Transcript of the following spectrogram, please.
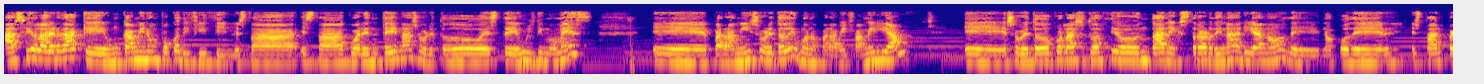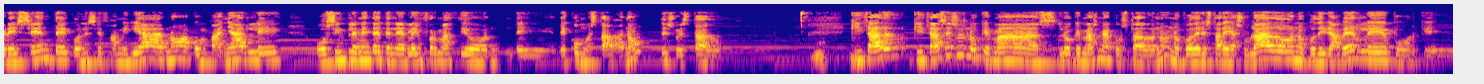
ha sido la verdad que un camino un poco difícil esta, esta cuarentena, sobre todo este último mes, eh, para mí sobre todo y bueno, para mi familia, eh, sobre todo por la situación tan extraordinaria, ¿no? De no poder estar presente con ese familiar, ¿no? Acompañarle o simplemente tener la información de, de cómo estaba, ¿no? De su estado. Quizás, quizás eso es lo que más, lo que más me ha costado, ¿no? No poder estar ahí a su lado, no poder ir a verle, porque,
